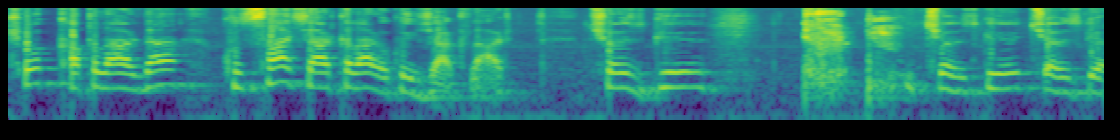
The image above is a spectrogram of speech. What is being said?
kök kapılarda kutsal şarkılar okuyacaklar. Çözgü, çözgü, çözgü.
